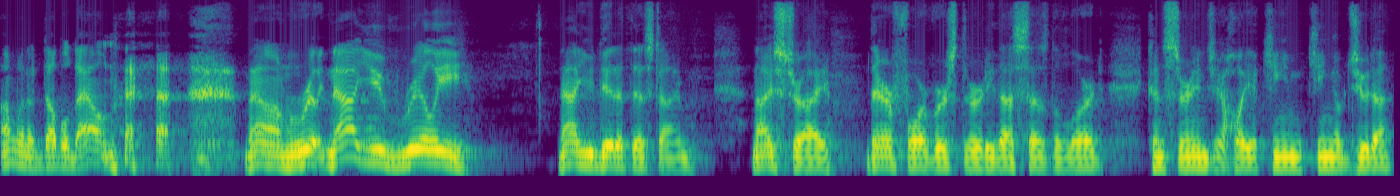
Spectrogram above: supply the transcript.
I'm going to double down. now I'm really, now you really, now you did it this time. Nice try. Therefore, verse 30, thus says the Lord concerning Jehoiakim, king of Judah,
